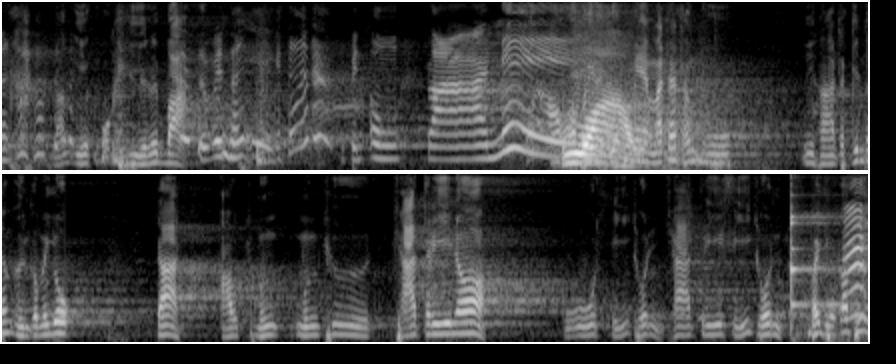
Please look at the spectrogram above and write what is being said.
นะคะนางเอกหัวขี่เลยบาดหนูเป็นนางเอกหนูเป็นองค์ราณีเอาไปเลยว้าวยกแม่มาถ้าทั้งกูนี่หาจะกินทั้งอื่นก็ไม่ยกจ้าเอามึงมึงชื่อชาตรีเนาะกูสีชน ชาตรีสีชนมาอยู่กับพี่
